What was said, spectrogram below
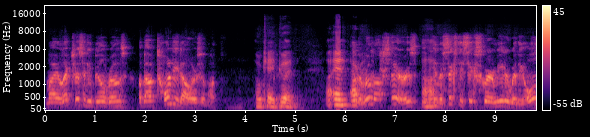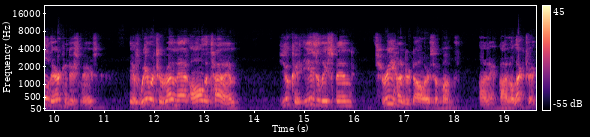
my electricity bill runs about $20 a month. Okay, good. Uh, and in the room upstairs, uh-huh. in the 66 square meter with the old air conditioners, if we were to run that all the time, you could easily spend $300 a month on, on electric.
